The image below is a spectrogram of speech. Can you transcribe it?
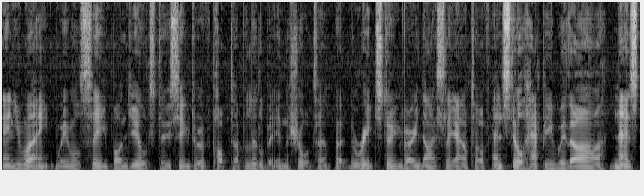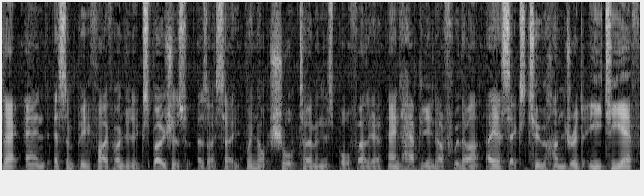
Anyway, we will see. Bond yields do seem to have popped up a little bit in the short term, but the REIT's doing very nicely out of and still happy with our Nasdaq and S&P 500 exposures as I say. We're not short term in this portfolio and happy enough with our ASX 200 ETF.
